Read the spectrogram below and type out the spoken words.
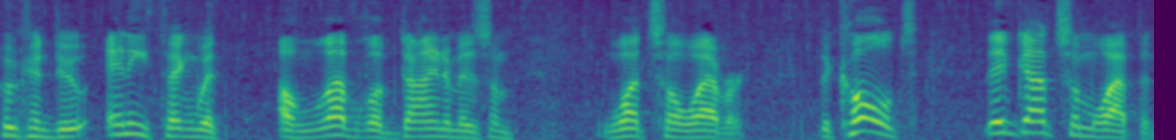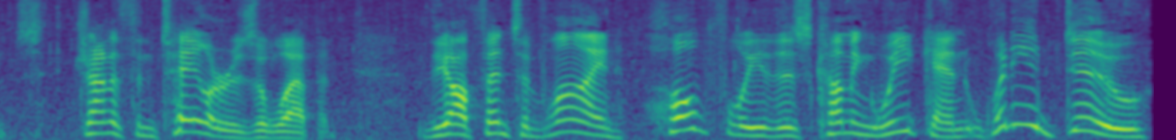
who can do anything with a level of dynamism whatsoever. The Colts, they've got some weapons. Jonathan Taylor is a weapon. The offensive line, hopefully this coming weekend, what do you do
